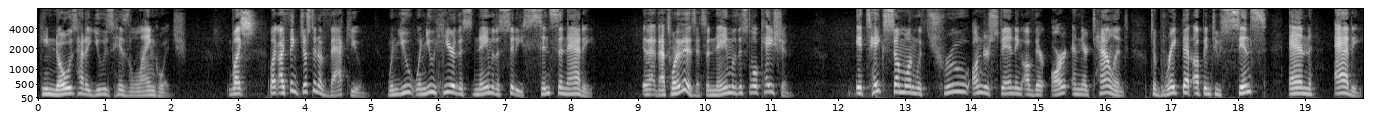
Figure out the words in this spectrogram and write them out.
he knows how to use his language. Like like I think just in a vacuum, when you when you hear this name of the city, Cincinnati, eh, that, that's what it is. It's the name of this location it takes someone with true understanding of their art and their talent to break that up into since and addy.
